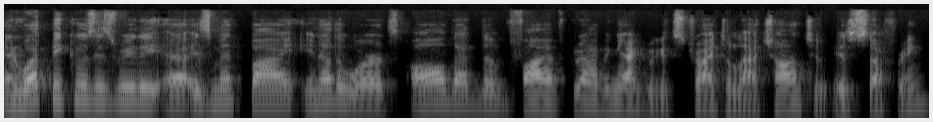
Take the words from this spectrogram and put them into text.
And what bhikkhus is really uh, is meant by, in other words, all that the five grabbing aggregates try to latch onto is suffering.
